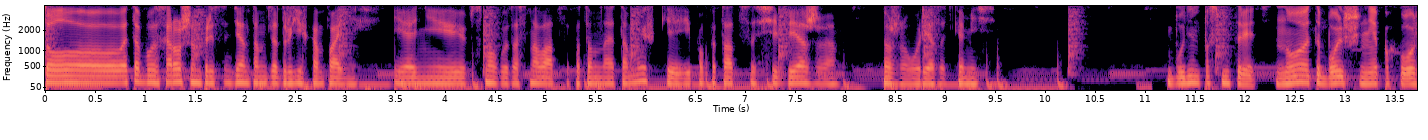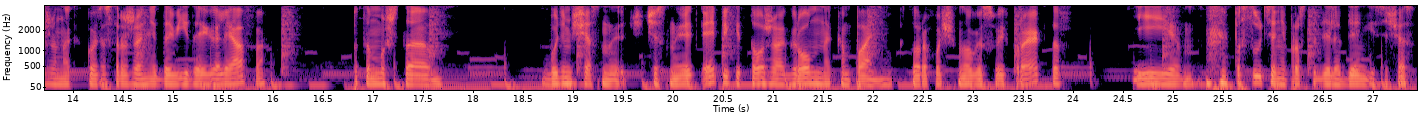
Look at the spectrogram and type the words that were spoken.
то это будет хорошим прецедентом для других компаний. И они смогут основаться потом на этом иске и попытаться себе же тоже урезать комиссии. Будем посмотреть. Но это больше не похоже на какое-то сражение Давида и Голиафа, потому что, будем честны, честны, Эпики тоже огромная компания, у которых очень много своих проектов, и по сути они просто делят деньги сейчас.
